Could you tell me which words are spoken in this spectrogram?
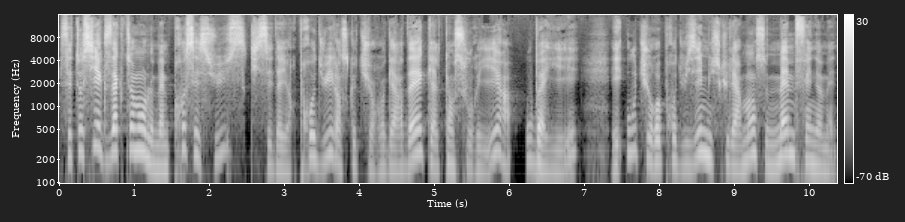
C'est aussi exactement le même processus qui s'est d'ailleurs produit lorsque tu regardais quelqu'un sourire ou bailler et où tu reproduisais musculairement ce même phénomène.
